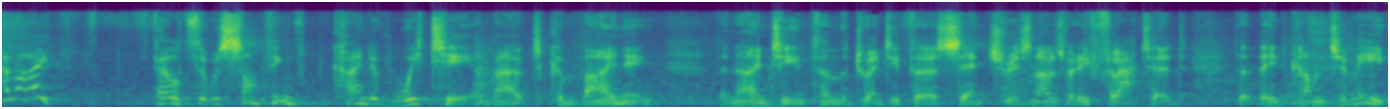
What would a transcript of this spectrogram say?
And I felt there was something kind of witty about combining the 19th and the 21st centuries, and I was very flattered that they'd come to me.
